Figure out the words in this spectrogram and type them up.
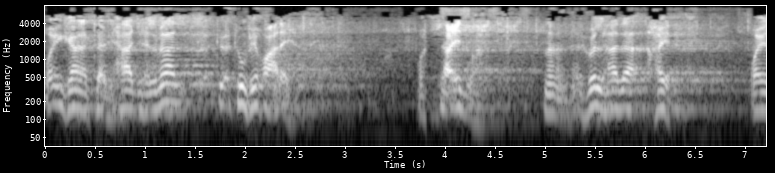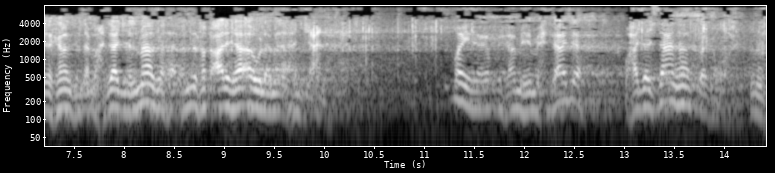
وإن كانت في حاجة المال تنفق عليها وتساعدها. نعم كل هذا خير. وإذا كانت محتاجة المال فالنفق عليها أولى من الحج عنها. وإذا كان محتاجة وحججت عنها جزاك الله خير. نعم.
